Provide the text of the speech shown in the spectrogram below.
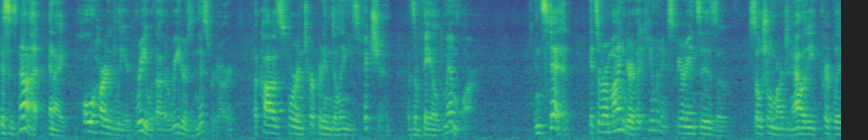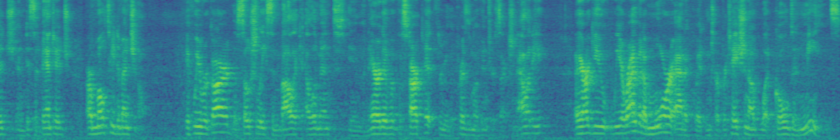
This is not, and I wholeheartedly agree with other readers in this regard, a cause for interpreting Delany's fiction as a veiled memoir. Instead, it's a reminder that human experiences of social marginality, privilege, and disadvantage are multidimensional. If we regard the socially symbolic element in the narrative of the Star Pit through the prism of intersectionality, I argue we arrive at a more adequate interpretation of what golden means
